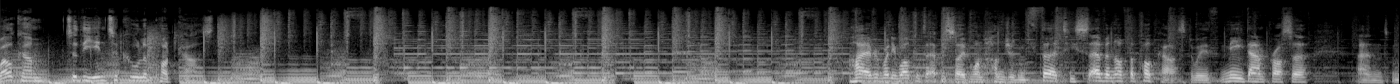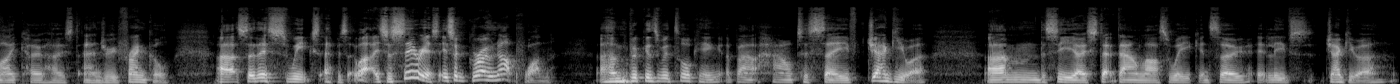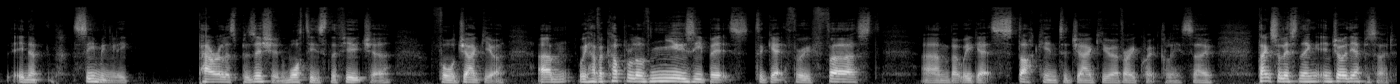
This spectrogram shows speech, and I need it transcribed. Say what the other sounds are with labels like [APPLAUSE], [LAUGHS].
Welcome to the Intercooler Podcast. Hi, everybody. Welcome to episode 137 of the podcast with me, Dan Prosser, and my co host, Andrew Frankel. Uh, so, this week's episode, well, it's a serious, it's a grown up one um, [LAUGHS] because we're talking about how to save Jaguar. Um, the CEO stepped down last week, and so it leaves Jaguar in a seemingly perilous position. What is the future for Jaguar? Um, we have a couple of newsy bits to get through first. Um, but we get stuck into Jaguar very quickly. So thanks for listening. Enjoy the episode.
